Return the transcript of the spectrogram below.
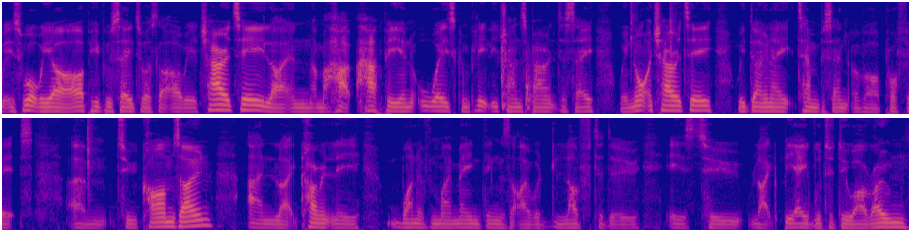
it's what we are. People say to us like, "Are we a charity?" Like, and I'm ha- happy and always completely transparent to say we're not a charity. We donate ten percent of our profits um, to Calm Zone, and like currently, one of my main things that I would love to do is to like be able to do our own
